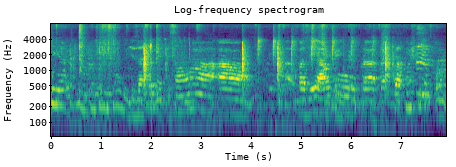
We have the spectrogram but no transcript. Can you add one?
e não conseguir fazer. Exatamente, são a, a- a fazer algo para construir a forma.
